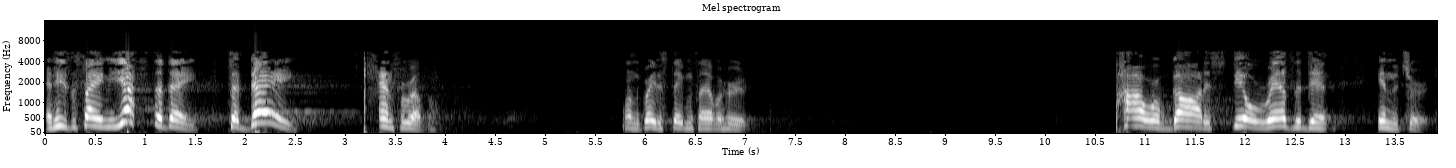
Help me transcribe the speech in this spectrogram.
And He's the same yesterday, today, and forever. One of the greatest statements I ever heard. Power of God is still resident in the church.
